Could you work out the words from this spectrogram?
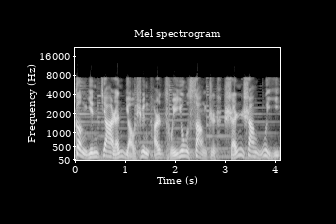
更因家人咬训而垂忧丧志，神伤无已。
